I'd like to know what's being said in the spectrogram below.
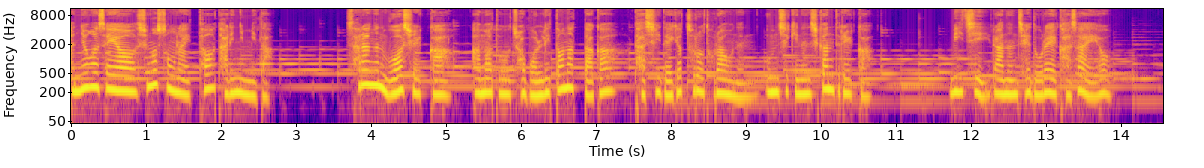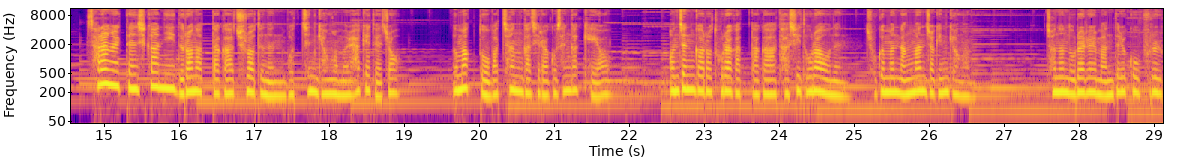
안녕하세요. 싱어송라이터 달인입니다. 사랑은 무엇일까? 아마도 저 멀리 떠났다가 다시 내 곁으로 돌아오는 움직이는 시간들일까? 미지라는 제 노래의 가사예요. 사랑할 땐 시간이 늘어났다가 줄어드는 멋진 경험을 하게 되죠. 음악도 마찬가지라고 생각해요. 언젠가로 돌아갔다가 다시 돌아오는 조금은 낭만적인 경험. 저는 노래를 만들고 부를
